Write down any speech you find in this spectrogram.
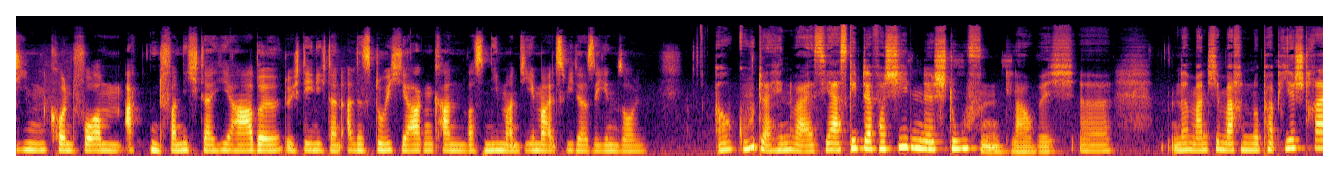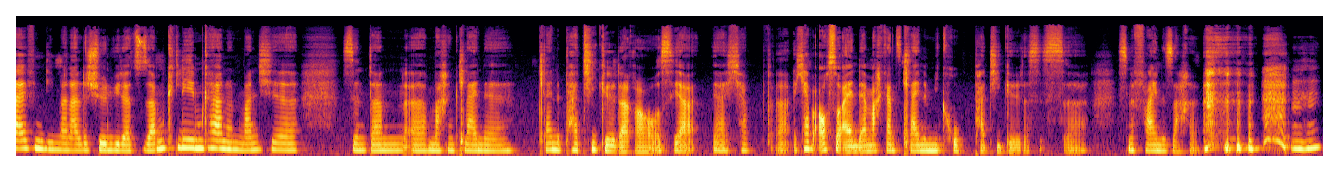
DIN-konformen Aktenvernichter hier habe, durch den ich dann alles durchjagen kann, was niemand jemals wieder sehen soll. Oh, guter Hinweis. Ja, es gibt ja verschiedene Stufen, glaube ich. Äh, ne, manche machen nur Papierstreifen, die man alle schön wieder zusammenkleben kann und manche sind dann äh, machen kleine kleine Partikel daraus. Ja, ja, ich habe äh, ich habe auch so einen, der macht ganz kleine Mikropartikel. Das ist äh, ist eine feine Sache. mhm.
